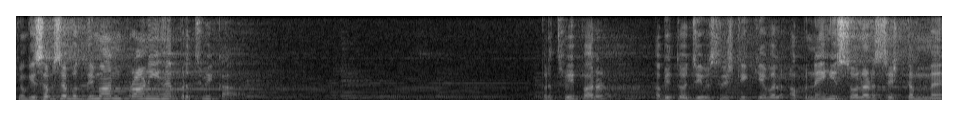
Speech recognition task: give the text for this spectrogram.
क्योंकि सबसे बुद्धिमान प्राणी है पृथ्वी का पृथ्वी पर अभी तो जीव सृष्टि केवल अपने ही सोलर सिस्टम में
